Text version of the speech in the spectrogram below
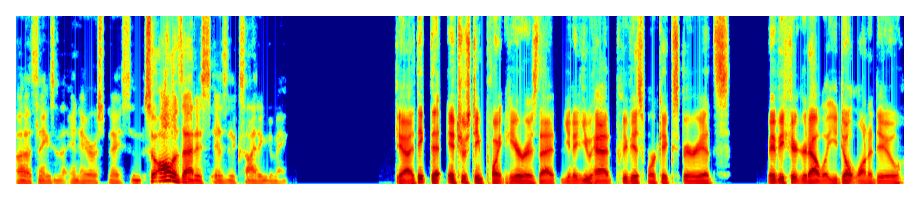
uh, things in, the, in aerospace. And so all of that is, is exciting to me. Yeah, I think the interesting point here is that, you know, you had previous work experience, maybe figured out what you don't want to do,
